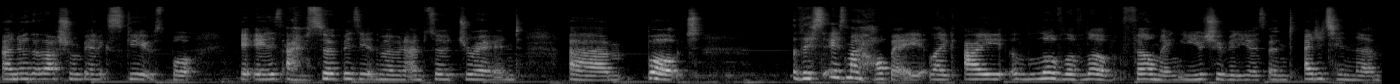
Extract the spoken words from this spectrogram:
I know that that shouldn't be an excuse but it is. I'm so busy at the moment. I'm so drained. Um, but this is my hobby. Like I love, love, love filming YouTube videos and editing them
